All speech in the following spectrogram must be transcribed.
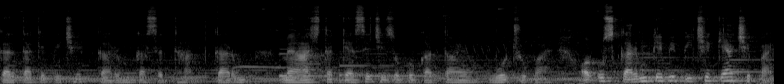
कर्ता के पीछे कर्म का सिद्धांत। कर्म, मैं आज तक कैसे चीज़ों को करता हूँ, वो छुपा है। और उस कर्म के भी पीछे क्या छिपा है?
